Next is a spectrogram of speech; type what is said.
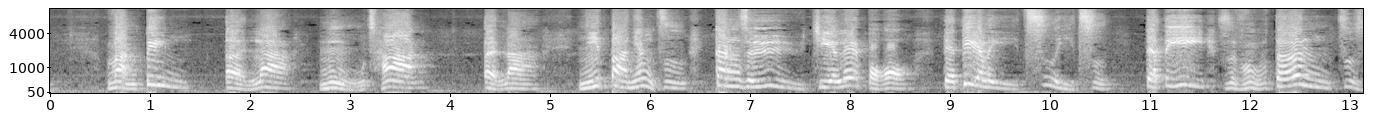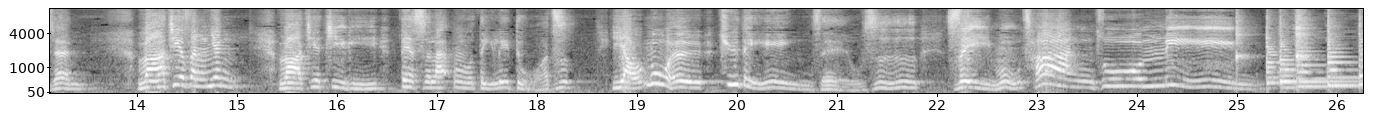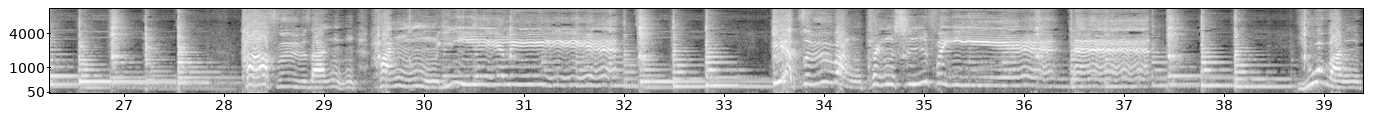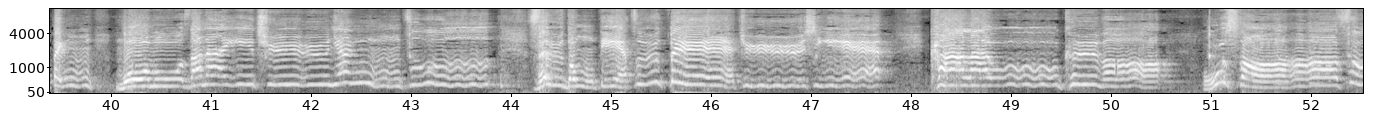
王兵二啦，母餐二啦，你大娘子刚柔接来包，得店里吃一吃，得的是无等之人，万家人人。瓦解几个，但是那屋头的肚子，要我儿决定就是谁母长尊命。他夫人很严厉，别走王腾西飞，有王兵默默让那一娶娘子。手动点子对巨仙，看了我看我我双手，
